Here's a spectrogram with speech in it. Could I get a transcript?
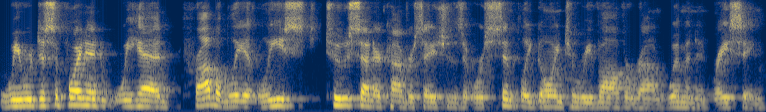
We were disappointed. We had probably at least two center conversations that were simply going to revolve around women in racing,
